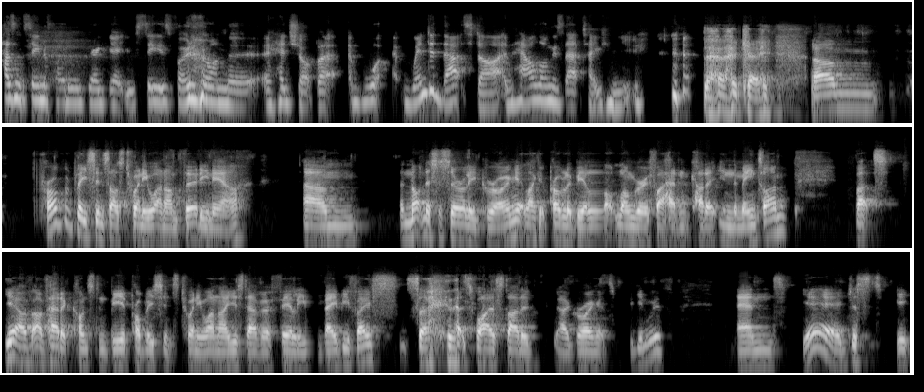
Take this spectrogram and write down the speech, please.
hasn't seen a photo of greg yet you'll see his photo on the headshot but what when did that start and how long has that taken you? Okay um probably since i was 21 i'm 30 now. Um, not necessarily growing it. Like it'd probably be a lot longer if I hadn't cut it in the meantime. But yeah, I've, I've had a constant beard probably since 21. I used to have a fairly baby face, so that's why I started uh, growing it to begin with. And yeah, just it.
